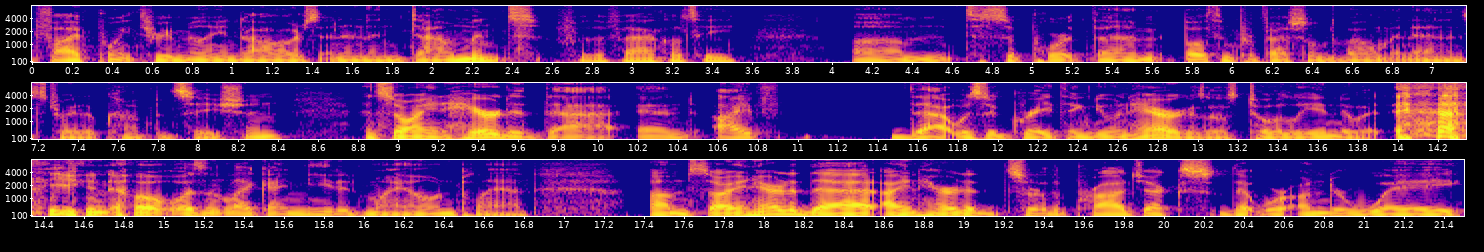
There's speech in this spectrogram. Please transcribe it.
$5.3 million in an endowment for the faculty um, to support them both in professional development and in straight up compensation. And so I inherited that, and I've that was a great thing to inherit because I was totally into it. you know, it wasn't like I needed my own plan. Um, so I inherited that. I inherited sort of the projects that were underway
